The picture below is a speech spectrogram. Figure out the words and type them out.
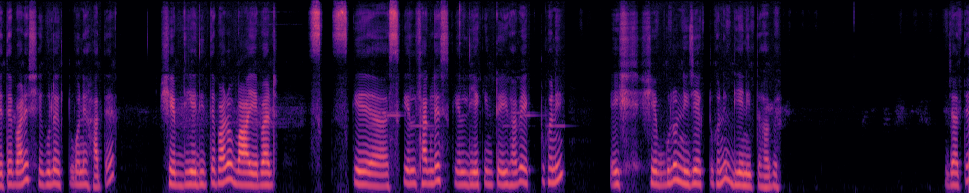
যেতে পারে। সেগুলো একটুখানি হাতে শেপ দিয়ে দিতে পারো বা এবার স্কেল থাকলে স্কেল দিয়ে কিন্তু এইভাবে একটুখানি এই শেপগুলো নিজে একটুখানি দিয়ে নিতে হবে। যাতে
